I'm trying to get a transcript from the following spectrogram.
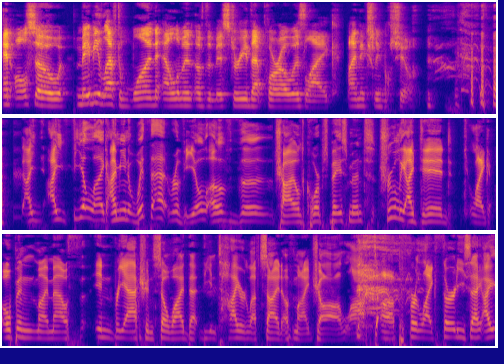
And also, maybe left one element of the mystery that Poirot was like, I'm actually not sure. I I feel like I mean with that reveal of the child corpse basement, truly I did like open my mouth in reaction so wide that the entire left side of my jaw locked up for like 30 seconds. I,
